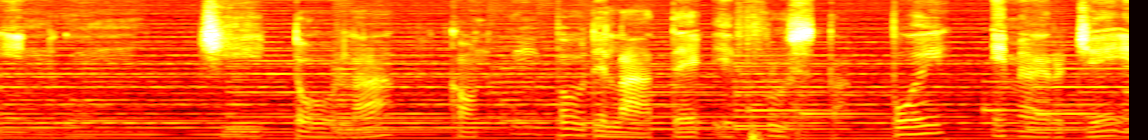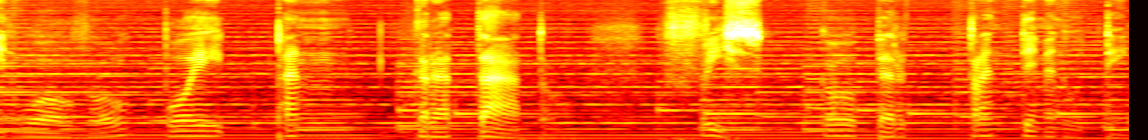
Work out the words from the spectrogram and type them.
in un citola con un po' di latte e frusta poi immerge in uovo, poi pan grattato, fresco per 30 minuti.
